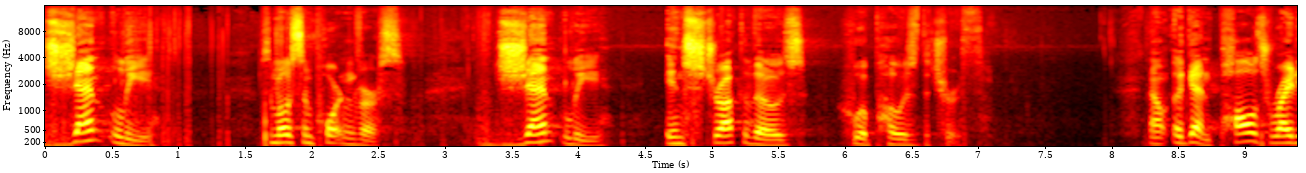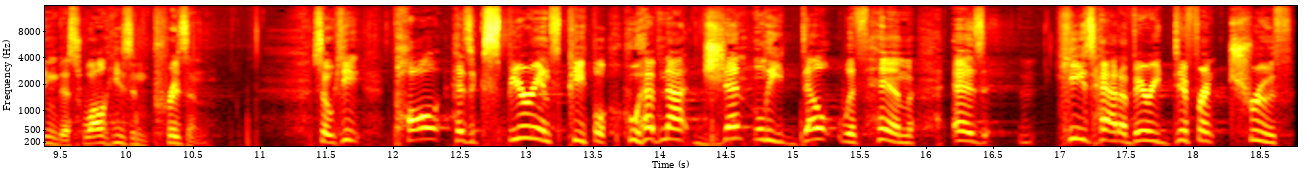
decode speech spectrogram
gently, it's the most important verse, gently instruct those who oppose the truth. Now, again, Paul's writing this while he's in prison. So he, Paul has experienced people who have not gently dealt with him as he's had a very different truth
